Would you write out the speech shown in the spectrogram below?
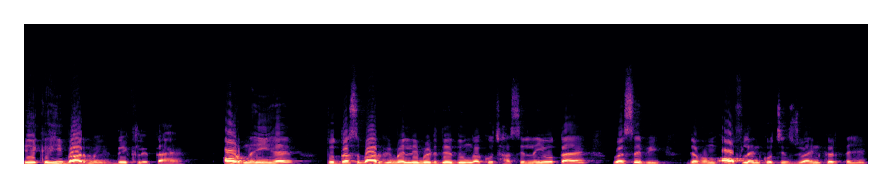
एक ही बार में देख लेता है। और नहीं है तो दस बार भी मैं लिमिट दे दूँगा, कुछ हासिल नहीं होता है। वैसे भी, जब हम ऑफलाइन कोचिंग ज्वाइन करते हैं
